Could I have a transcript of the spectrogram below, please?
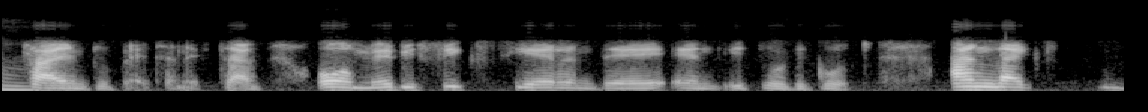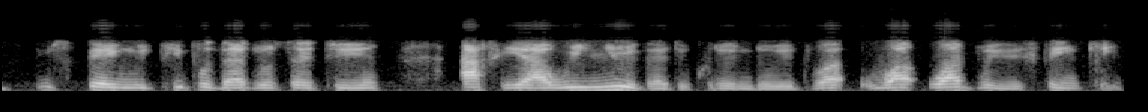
Mm. Try and do better next time. Or maybe fix here and there and it will be good. Unlike staying with people that will say to you, ah, yeah, we knew that you couldn't do it. What, what, what were you thinking?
